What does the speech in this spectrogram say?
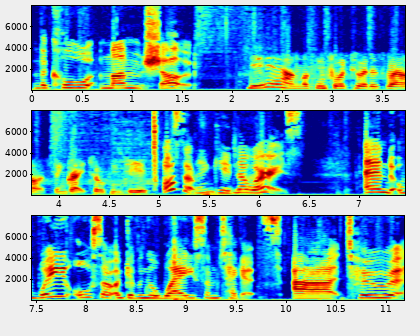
the Cool Mum Show. Yeah, I'm looking forward to it as well. It's been great talking to you. Awesome. Thank you, No worries. And we also are giving away some tickets uh, to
